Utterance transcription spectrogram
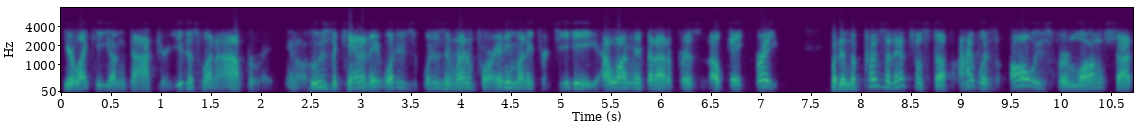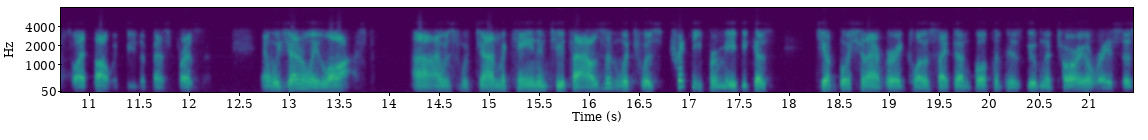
You're like a young doctor. You just want to operate. You know, who's the candidate? What is what is he running for? Any money for TD? How long they've been out of prison? Okay, great. But in the presidential stuff, I was always for long shots who I thought would be the best president. And we generally lost. Uh, I was with John McCain in 2000, which was tricky for me because Jeb Bush and I are very close. I'd done both of his gubernatorial races.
